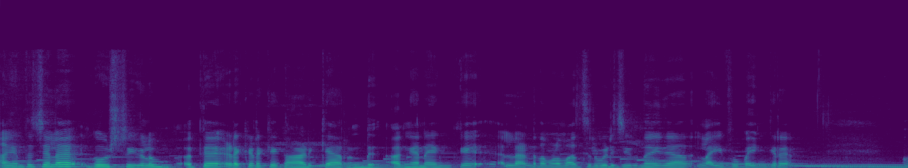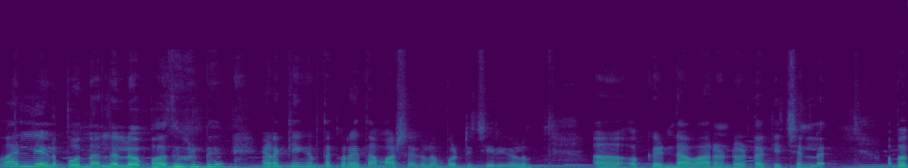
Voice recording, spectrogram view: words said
അങ്ങനത്തെ ചില ഗോഷ്ഠികളും ഒക്കെ ഇടയ്ക്കിടയ്ക്ക് കാണിക്കാറുണ്ട്. അങ്ങനെയൊക്കെ അല്ലാണ്ട് നമ്മൾ മസിൽ പിടിച്ചിരുന്നു കഴിഞ്ഞാൽ ലൈഫ് ഭയങ്കര വലിയ എളുപ്പമൊന്നുമല്ലല്ലോ. അപ്പോൾ അതുകൊണ്ട് ഇടയ്ക്ക് ഇങ്ങനത്തെ കുറേ തമാശകളും പൊട്ടിച്ചിരികളും ഒക്കെ ഉണ്ടാവാറുണ്ട് കേട്ടോ കിച്ചണിൽ അപ്പോൾ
